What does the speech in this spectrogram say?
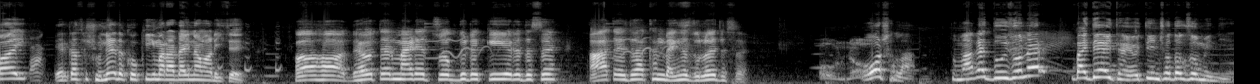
হয় এর কাছে শুনে দেখো কি মারা ডাইনা মারিছে। হ হ দেহতের মায়ের চোখ দুটো কি এরে দিছে হাত এই এখন ভেঙে দিছে। ও শালা তোমাকে দুইজনের বাইতেই থাই ওই তিন শতক জমি নিয়ে।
